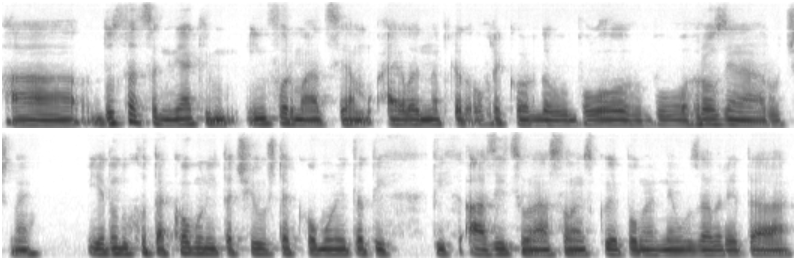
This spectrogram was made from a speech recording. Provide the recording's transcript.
A dostať sa k nejakým informáciám aj len napríklad off recordov bolo, bolo hrozne náročné jednoducho tá komunita, či už tá komunita tých, tých Azícov na Slovensku je pomerne uzavretá,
